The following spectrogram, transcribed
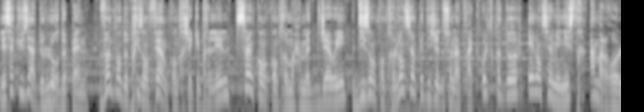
les accusés à de lourdes peines. 20 ans de prison ferme contre Sheikh Ibrahim, 5 ans contre Mohamed Bjawi, 10 ans contre l'ancien PDG de Sonatrach Ould et l'ancien ministre Amar Roul.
